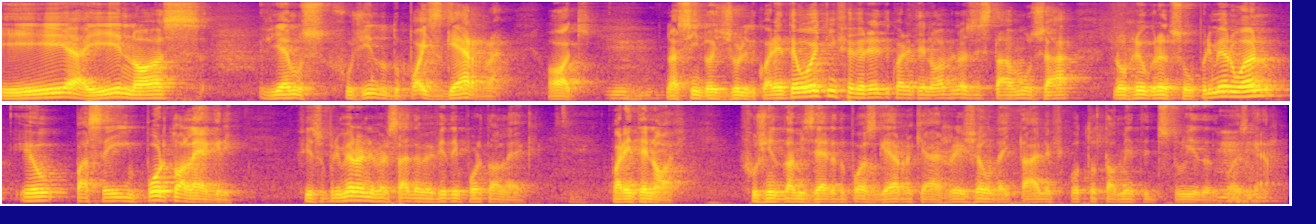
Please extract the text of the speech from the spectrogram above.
E aí nós viemos fugindo do pós-guerra, Og. Uhum. Nasci em 2 de julho de 48 e em fevereiro de 49 nós estávamos já no Rio Grande do Sul. O primeiro ano eu passei em Porto Alegre. Fiz o primeiro aniversário da minha vida em Porto Alegre, 49. Fugindo da miséria do pós-guerra, que a região da Itália ficou totalmente destruída do uhum. pós-guerra.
